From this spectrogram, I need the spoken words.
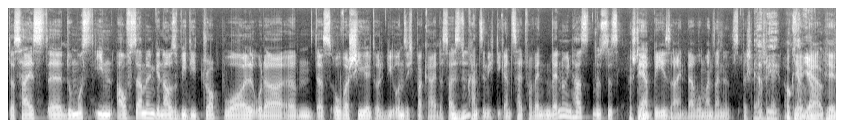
Das heißt, äh, du musst ihn aufsammeln, genauso wie die Drop Wall oder ähm, das Overshield oder die Unsichtbarkeit. Das heißt, du kannst ihn nicht die ganze Zeit verwenden. Wenn du ihn hast, müsste es Verstehe. RB sein, da wo man seine Special RB. okay, ja. okay,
